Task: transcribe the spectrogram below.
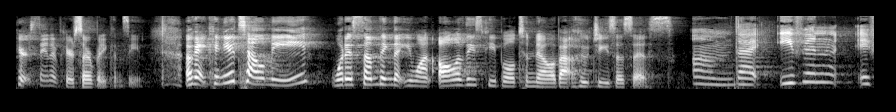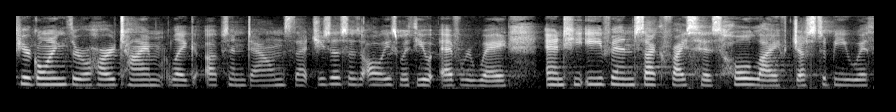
Here, stand up here so everybody can see. Okay, can you tell me what is something that you want all of these people to know about who Jesus is? Um, that even if you're going through a hard time, like ups and downs, that Jesus is always with you every way, and He even sacrificed His whole life just to be with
